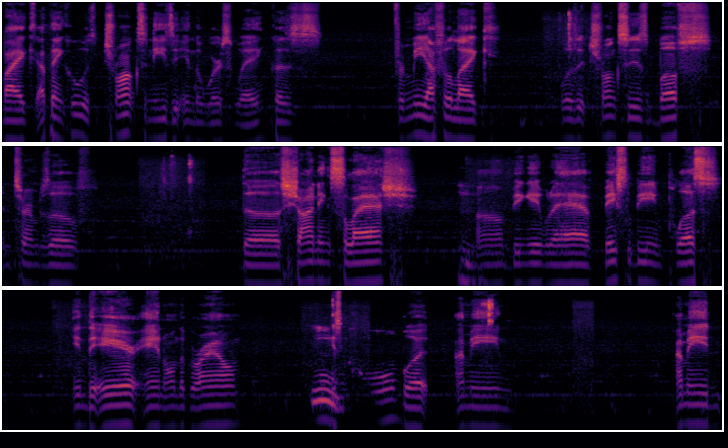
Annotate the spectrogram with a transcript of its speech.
like I think who is Trunks needs it in the worst way because for me I feel like was it Trunks's buffs in terms of the shining slash Hmm. um, being able to have basically being plus in the air and on the ground Mm. is cool, but I mean, I mean,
